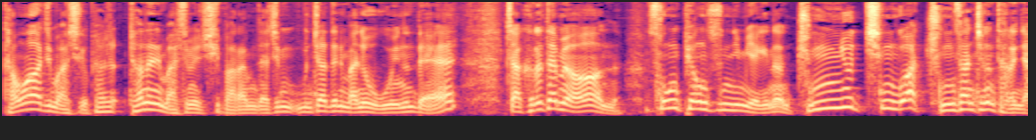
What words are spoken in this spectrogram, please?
당황하지 마시고 편, 편안히 말씀해 주시기 바랍니다. 지금 문자들이 많이 오고 있는데 자, 그렇다면 송평수님 얘기는 중류층과 중산층은 다르냐?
